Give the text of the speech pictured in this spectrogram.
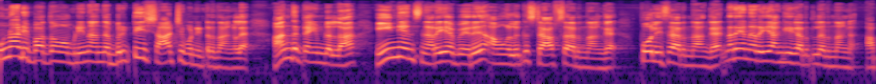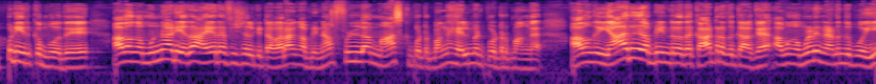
முன்னாடி பார்த்தோம் அப்படின்னா அந்த பிரிட்டிஷ் ஆட்சி பண்ணிட்டு இருந்தாங்களே அந்த டைம்லலாம் இந்தியன்ஸ் நிறைய பேர் அவங்களுக்கு ஸ்டாஃப்ஸாக இருந்தாங்க போலீஸாக இருந்தாங்க நிறைய நிறைய அங்கீகாரத்தில் இருந்தாங்க. அப்படி இருக்கும்போது அவங்க முன்னாடி ஏதாவது ஹையர் அஃபிஷியல் கிட்ட வராங்க அப்படின்னா ஃபுல்லாக மாஸ்க் போட்டிருப்பாங்க ஹெல்மெட் போட்டிருப்பாங்க. அவங்க யார் அப்படின்றத காட்டுறதுக்காக அவங்க முன்னாடி நடந்து போய்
